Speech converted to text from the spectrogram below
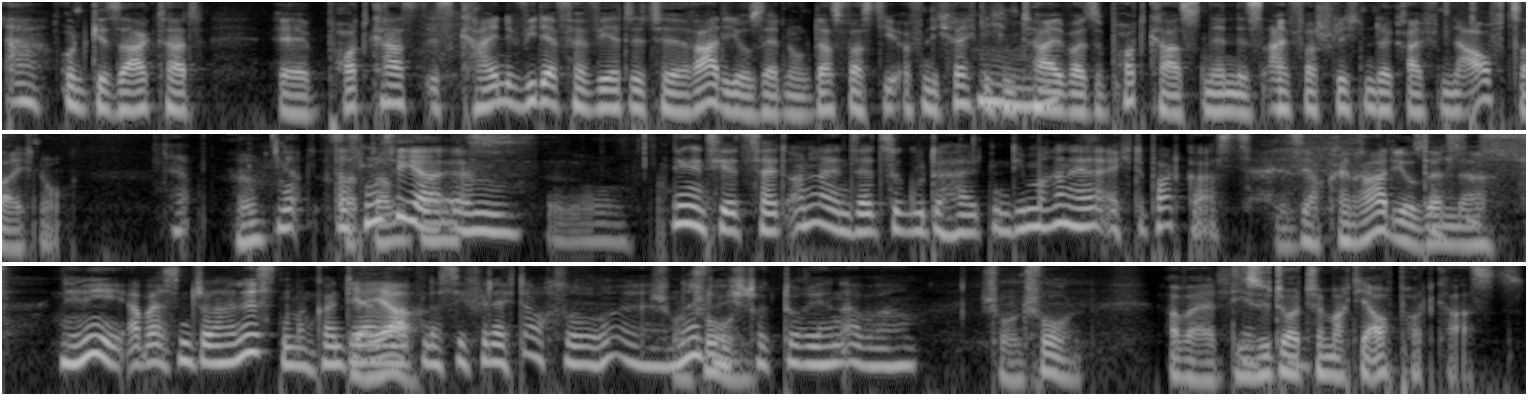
ah. und gesagt hat, äh, Podcast ist keine wiederverwertete Radiosendung. Das, was die öffentlich-rechtlichen mhm. teilweise Podcast nennen, ist einfach schlicht und ergreifend eine Aufzeichnung. Ja, ja, ja das, das muss ich ja ähm, also Dingens hier Zeit Online-Set zugute halten. Die machen ja echte Podcasts. Das ist ja auch kein Radiosender. Ist, nee, nee, aber es sind Journalisten. Man könnte ja, ja erwarten, dass sie vielleicht auch so äh, schon, ne, schon. durchstrukturieren, aber. Schon, schon. Aber die Süddeutsche macht ja auch Podcasts.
